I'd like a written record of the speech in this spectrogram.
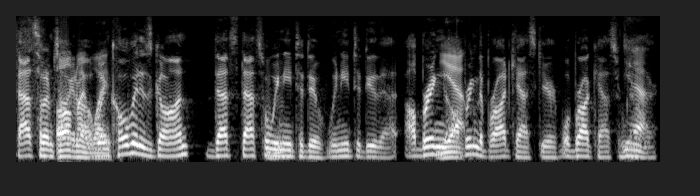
That's what I'm Oh, talking my about. When wife. Mm-hmm. COVID is gone, that's that's what we need to do. We need to do that. I'll bring Yeah. I'll bring the broadcast gear. We'll broadcast from Yeah, there.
